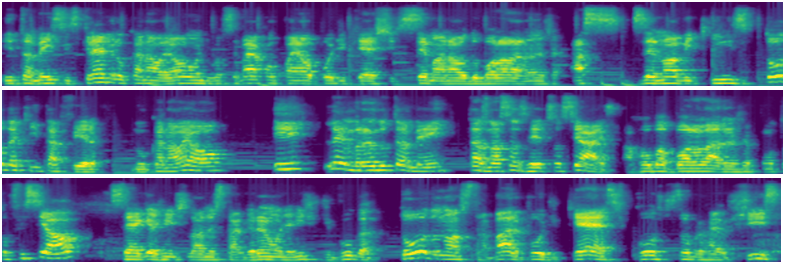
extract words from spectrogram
e também se inscreve no canal EOL, onde você vai acompanhar o podcast semanal do Bola Laranja às 19h15, toda quinta-feira no canal EOL. E lembrando também das nossas redes sociais, arroba bolalaranja.oficial. Segue a gente lá no Instagram, onde a gente divulga todo o nosso trabalho, podcast, post sobre o raio-x,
